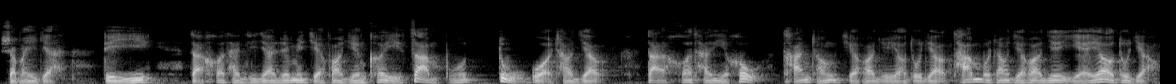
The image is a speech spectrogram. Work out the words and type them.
什么意见？第一，在和谈期间，人民解放军可以暂不渡过长江；但和谈以后，谈成解放军要渡江，谈不成解放军也要渡江。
